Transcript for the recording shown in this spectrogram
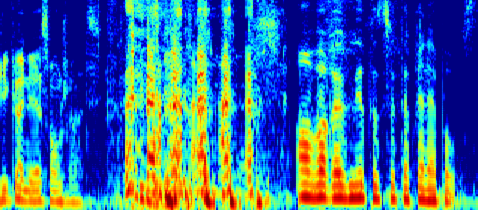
Les connais, sont gentils. On va revenir tout de suite après la pause.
